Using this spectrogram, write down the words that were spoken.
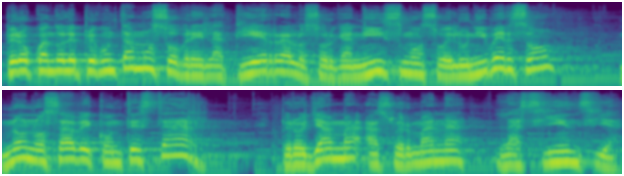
Pero cuando le preguntamos sobre la tierra, los organismos o el universo, no nos sabe contestar, pero llama a su hermana la ciencia,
